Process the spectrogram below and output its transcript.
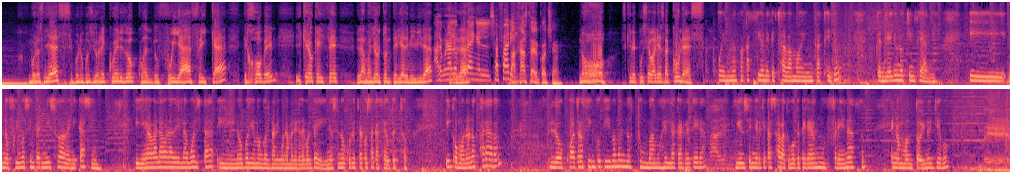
Buenos días. Bueno, pues yo recuerdo cuando fui a África de joven y creo que hice la mayor tontería de mi vida. ¿Alguna ¿verdad? locura en el safari? Bajaste del coche. No, es que me puse varias vacunas. Pues en unas vacaciones que estábamos en Castellón, tendría yo unos 15 años. y nos fuimos sin permiso a Benicassim. Y llegaba la hora de la vuelta y no podíamos encontrar ninguna manera de volver y no se nos ocurre otra cosa que hacer autostop. Y como no nos paraban, los cuatro o cinco que íbamos nos tumbamos en la carretera y un señor que pasaba tuvo que pegar un frenazo y nos montó y nos llevó. Eh,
